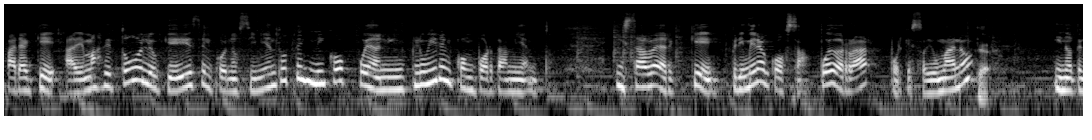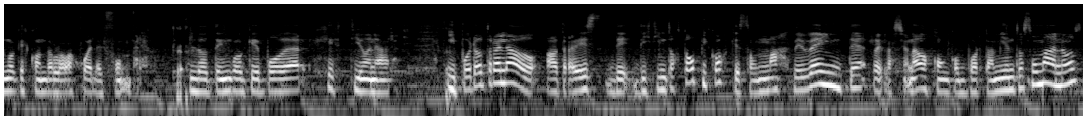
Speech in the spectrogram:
para que, además de todo lo que es el conocimiento técnico, puedan incluir el comportamiento y saber que, primera cosa, puedo errar porque soy humano y no tengo que esconderlo bajo de la alfombra. Lo tengo que poder gestionar. Y por otro lado, a través de distintos tópicos, que son más de 20 relacionados con comportamientos humanos,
